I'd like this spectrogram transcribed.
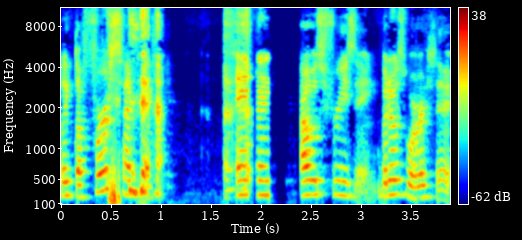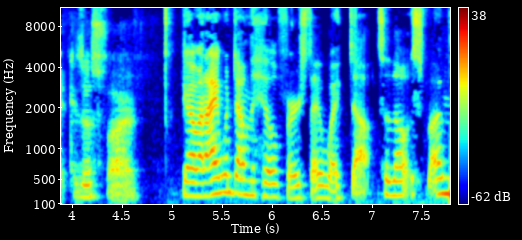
like the first second, and I was freezing, but it was worth it because it was fun. Yeah, when I went down the hill first, I wiped out, so that was fun.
